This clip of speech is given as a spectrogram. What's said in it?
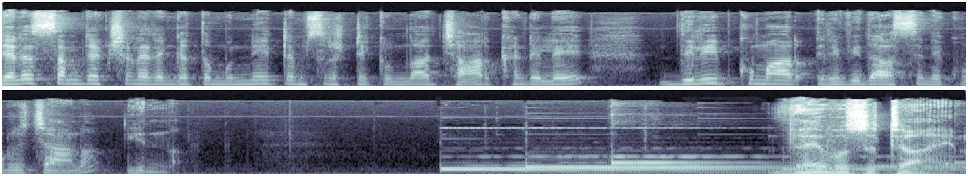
ജലസംരക്ഷണ രംഗത്ത് മുന്നേറ്റം സൃഷ്ടിക്കുന്ന ജാർഖണ്ഡിലെ ദിലീപ് കുമാർ രവിദാസിനെ കുറിച്ചാണ് ഇന്ന് There was a time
